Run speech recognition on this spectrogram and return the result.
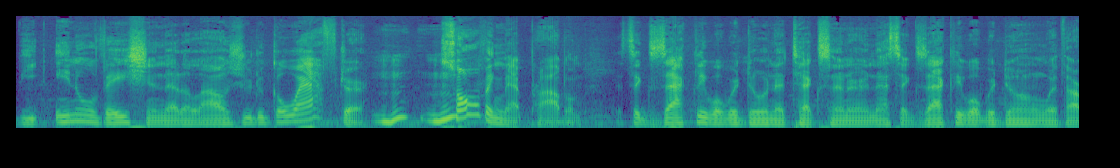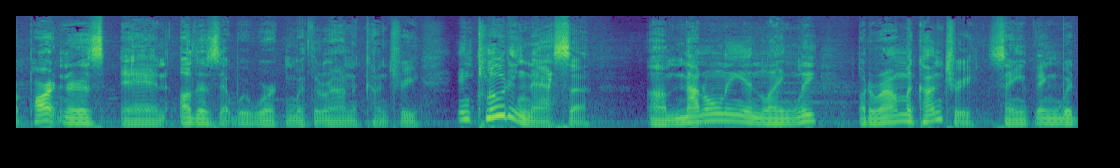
the innovation that allows you to go after mm-hmm, mm-hmm. solving that problem. That's exactly what we're doing at Tech Center, and that's exactly what we're doing with our partners and others that we're working with around the country, including NASA. Um, not only in Langley, but around the country. Same thing with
